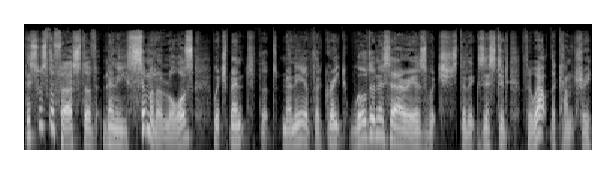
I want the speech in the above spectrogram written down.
This was the first of many similar laws, which meant that many of the great wilderness areas which still existed throughout the country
